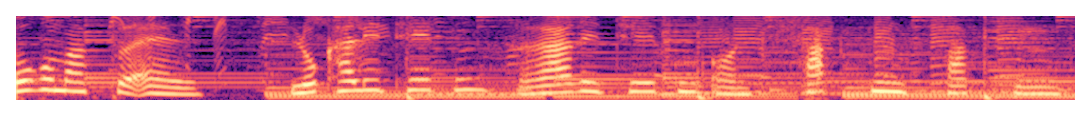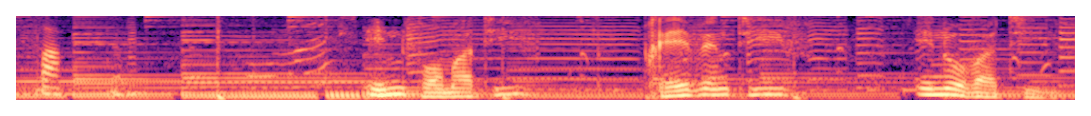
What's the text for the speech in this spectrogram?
Forum aktuell. Lokalitäten, Raritäten und Fakten, Fakten, Fakten. Informativ, präventiv, innovativ.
